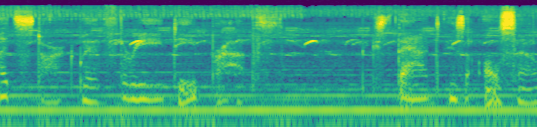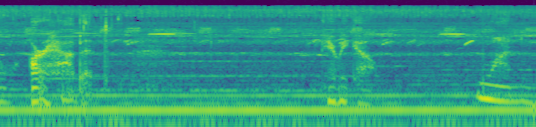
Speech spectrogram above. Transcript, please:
let's start with three deep breaths that is also our habit. Here we go. One.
